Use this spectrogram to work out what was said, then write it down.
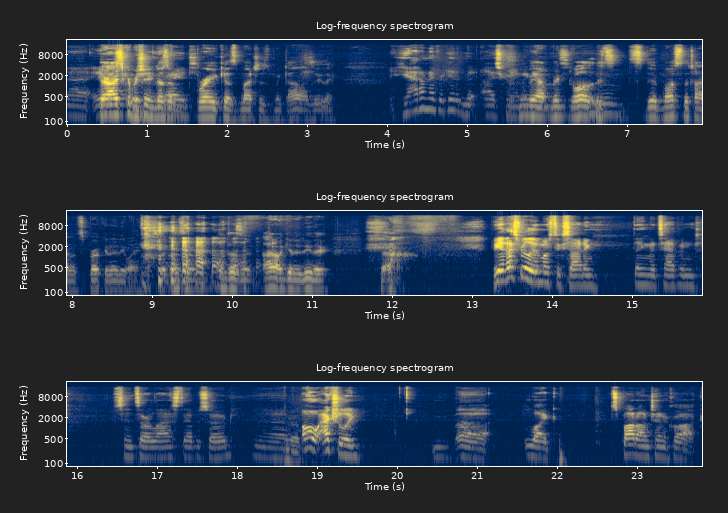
uh, Their ice cream machine doesn't great. break as much as McDonald's either. Yeah, I don't ever get a ice cream. Yeah, well, it's, it's most of the time it's broken anyway. So it doesn't. it doesn't. I don't get it either. So But yeah, that's really the most exciting thing that's happened since our last episode. Um, Yeah. Oh, actually, uh, like spot on ten o'clock.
